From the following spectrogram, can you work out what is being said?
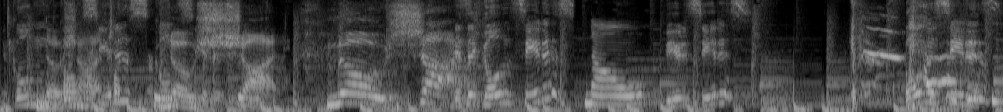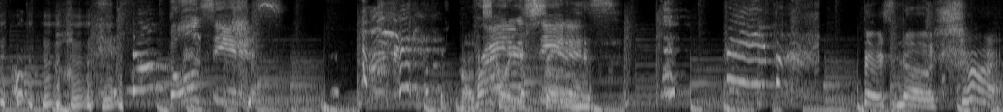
The golden. No golden shot. Ceadeus? Golden No Ceadeus. shot. No shot. Is it golden Ceadeus? No. Bearded Ceadeus? golden Ceadeus. Gold Ceadeus. Brighter Ceadeus. There's no shot.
